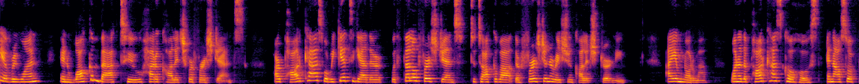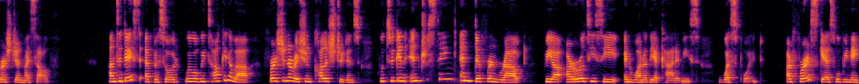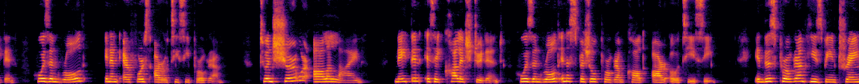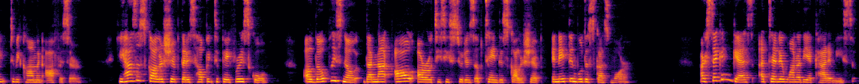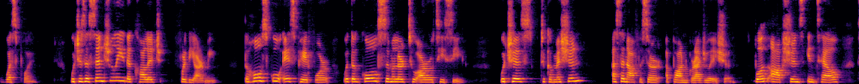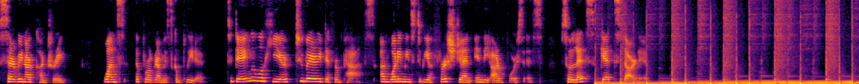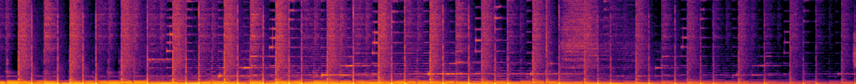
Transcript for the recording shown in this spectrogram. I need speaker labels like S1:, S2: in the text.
S1: Hi, everyone, and welcome back to How to College for First Gens, our podcast where we get together with fellow First Gens to talk about their first generation college journey. I am Norma, one of the podcast co hosts and also a first gen myself. On today's episode, we will be talking about first generation college students who took an interesting and different route via ROTC in one of the academies, West Point. Our first guest will be Nathan, who is enrolled in an Air Force ROTC program. To ensure we're all aligned, Nathan is a college student who is enrolled in a special program called ROTC. In this program, he is being trained to become an officer. He has a scholarship that is helping to pay for his school. Although, please note that not all ROTC students obtain this scholarship, and Nathan will discuss more. Our second guest attended one of the academies, West Point, which is essentially the college for the Army. The whole school is paid for with a goal similar to ROTC, which is to commission as an officer upon graduation. Both options entail serving our country once the program is completed. Today, we will hear two very different paths on what it means to be a first gen in the armed forces. So let's get started.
